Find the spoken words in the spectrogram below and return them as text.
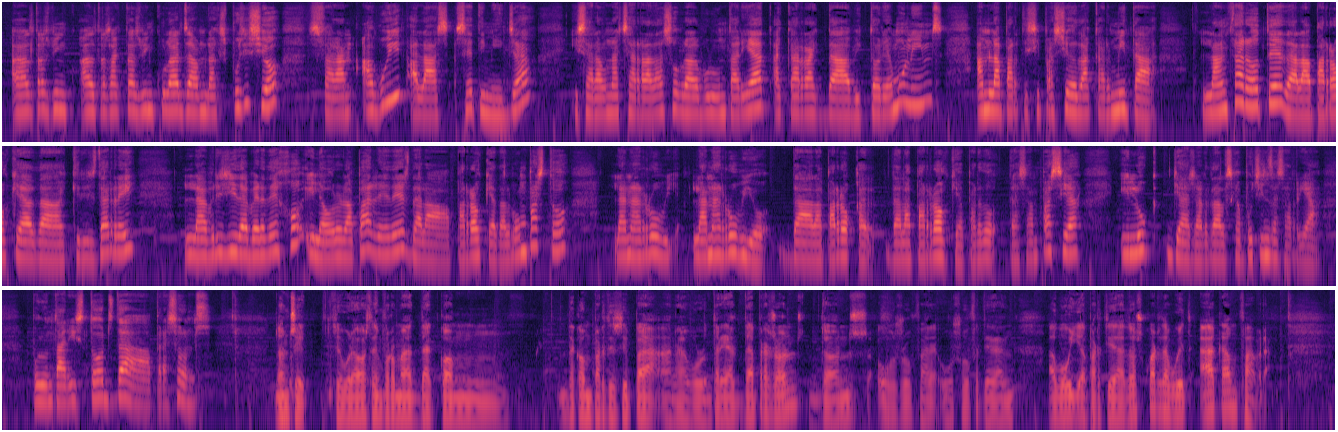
altres, altres actes vinculats amb l'exposició es faran avui a les 7 i mitja i serà una xerrada sobre el voluntariat a càrrec de Victòria Molins amb la participació de Carmita Lanzarote de la parròquia de Cris de Rei, la Brígida Verdejo i l'Aurora Paredes de la parròquia del Bon Pastor, l'Anna Rubio, Rubio de la parròquia, de la parròquia perdó, de Sant Pacià i Luc Llàzer dels Caputxins de Sarrià, voluntaris tots de presons. Doncs sí, si voleu estar informat de com, de com participar en el voluntariat de presons, doncs us, ofer us oferiran avui a partir de dos quarts de vuit a Can Fabra.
